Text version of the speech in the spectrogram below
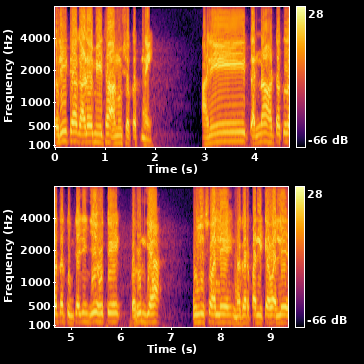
तरी त्या गाड्या मी इथं आणू शकत नाही. आणि त्यांना हटकलं तर तुमच्या जे होते करून घ्या. पोलीसवाले नगरपालिकावाले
